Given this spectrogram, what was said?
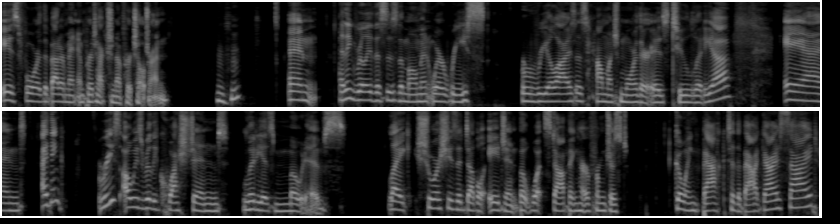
is for the betterment and protection of her children. Mm-hmm. And I think really this is the moment where Reese realizes how much more there is to Lidia. And I think Reese always really questioned Lidia's motives. Like, sure, she's a double agent, but what's stopping her from just going back to the bad guy's side?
